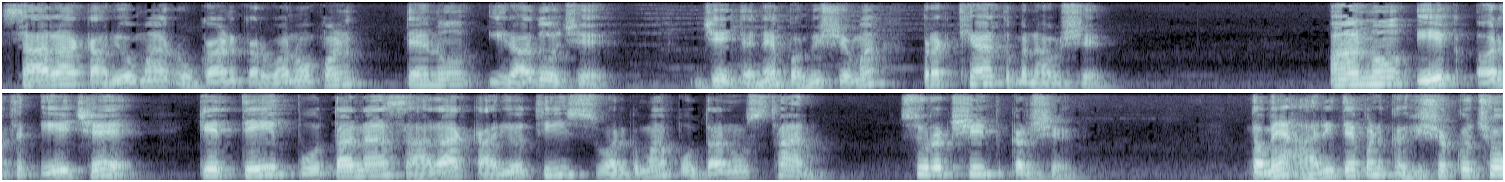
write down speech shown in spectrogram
સારા કાર્યોમાં રોકાણ કરવાનો પણ તેનો ઈરાદો છે, જે તેને ભવિષ્યમાં પ્રખ્યાત બનાવશે. આનો એક અર્થ એ છે કે તે પોતાના સારા કાર્યોથી સ્વર્ગમાં પોતાનું સ્થાન સુરક્ષિત કરશે. તમે આ રીતે પણ કહી શકો છો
